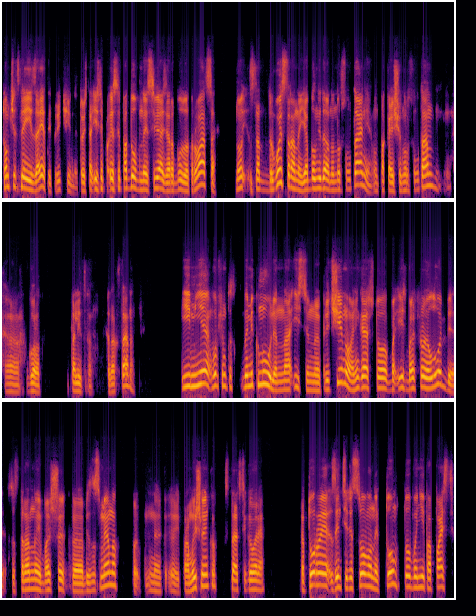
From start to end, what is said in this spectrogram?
в том числе и из-за этой причины. То есть если, если подобные связи будут рваться, но с другой стороны, я был недавно в Нур-Султане, он пока еще Нур-Султан, э, город, столица Казахстана, и мне, в общем-то, намекнули на истинную причину. Они говорят, что есть большое лобби со стороны больших э, бизнесменов, э, промышленников, кстати говоря, которые заинтересованы в том, чтобы не попасть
